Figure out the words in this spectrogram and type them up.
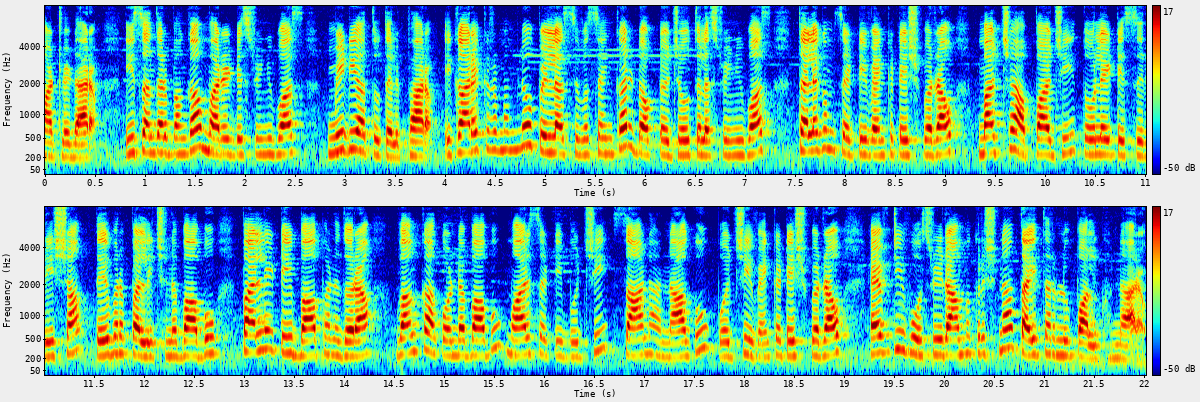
మాట్లాడారు. ఈ సందర్భంగా మర్రెడ్డి శ్రీనివాస్ మీడియాతో తెలిపారు. ఈ కార్యక్రమంలో పిల్ల శివశంకర్ డాక్టర్ జ్యోతుల శ్రీనివాస్ తెలగంశెట్టి వెంకటేశ్వరరావు మచ్చ అప్పాజీ తోలేటి శిరీష దేవరపల్లి చిన్నబాబు పల్లెటి బాపనదొర వంక కొండబాబు మారసెట్టి బుజ్జి సానా నాగు బొజ్జి వెంకటేశ్వరరావు ఎఫ్డిఓ శ్రీరామకృష్ణ తదితరులు పాల్గొన్నారు.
